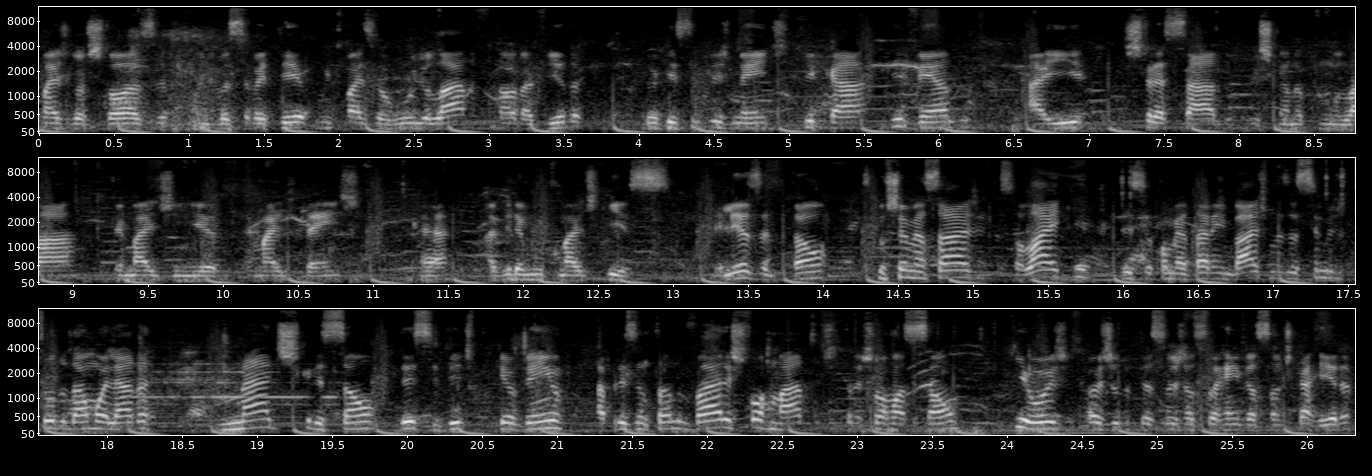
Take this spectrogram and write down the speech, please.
mais gostosa, onde você vai ter muito mais orgulho lá no final da vida do que simplesmente ficar vivendo aí estressado, buscando acumular, ter mais dinheiro, ter mais bens. É, a vida é muito mais do que isso. Beleza? Então, se curtiu a mensagem, seu like, deixe seu comentário aí embaixo, mas acima de tudo, dá uma olhada na descrição desse vídeo, porque eu venho apresentando vários formatos de transformação que hoje ajudam pessoas na sua reinvenção de carreira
